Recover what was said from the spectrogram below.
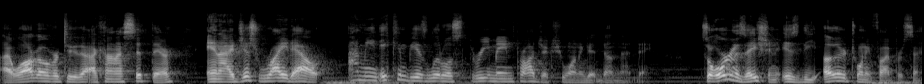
I walk over to that, I kind of sit there and I just write out, I mean, it can be as little as three main projects you want to get done that day. So organization is the other 25%.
